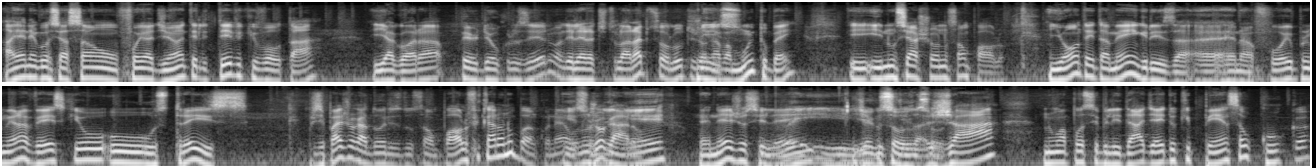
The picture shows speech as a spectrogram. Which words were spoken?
Aí a negociação foi adiante, ele teve que voltar. E agora perdeu o Cruzeiro, onde ele era titular absoluto, jogava Isso. muito bem. E, e não se achou no São Paulo. E ontem também, Grisa, eh, Renan, foi a primeira vez que o- o- os três principais jogadores do São Paulo ficaram no banco, né? Ou isso, não jogaram. Nenê, Nenê, Jusilei Lei e e Diego Souza. Souza. Já numa possibilidade aí do que pensa o Cuca,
